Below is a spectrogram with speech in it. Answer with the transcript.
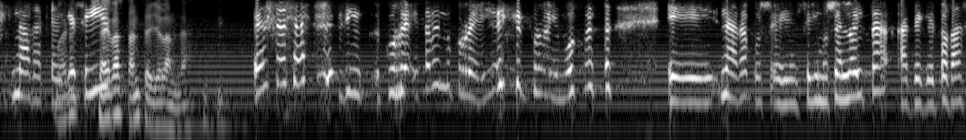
nada, que bueno, que seguir. Sai bastante, Yolanda. sí, curre, esta vez me currei, eh, curreimos. eh, nada, pues eh, seguimos en loita até que todas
